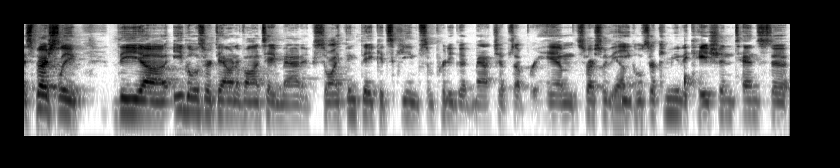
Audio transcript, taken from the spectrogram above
especially the uh, Eagles are down Avonte Maddox, so I think they could scheme some pretty good matchups up for him. Especially the yep. Eagles, their communication tends to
